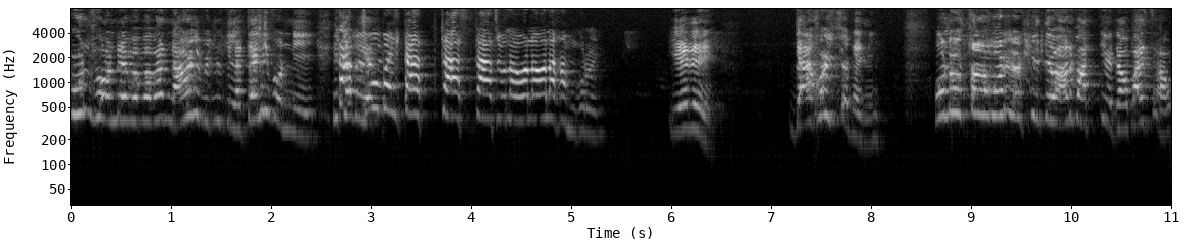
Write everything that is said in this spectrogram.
কোন ফোন রে বাবা? না হইলে বেটি দিলা টেলিফোন নি এটা touch mobile touch touch touch ওলা ওলা ওলা কাম করুন ইয়ে রে যা কইছ নানি অনুষ্ঠান মরে রাখি দেও আর বাতি দাও বাইসাও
